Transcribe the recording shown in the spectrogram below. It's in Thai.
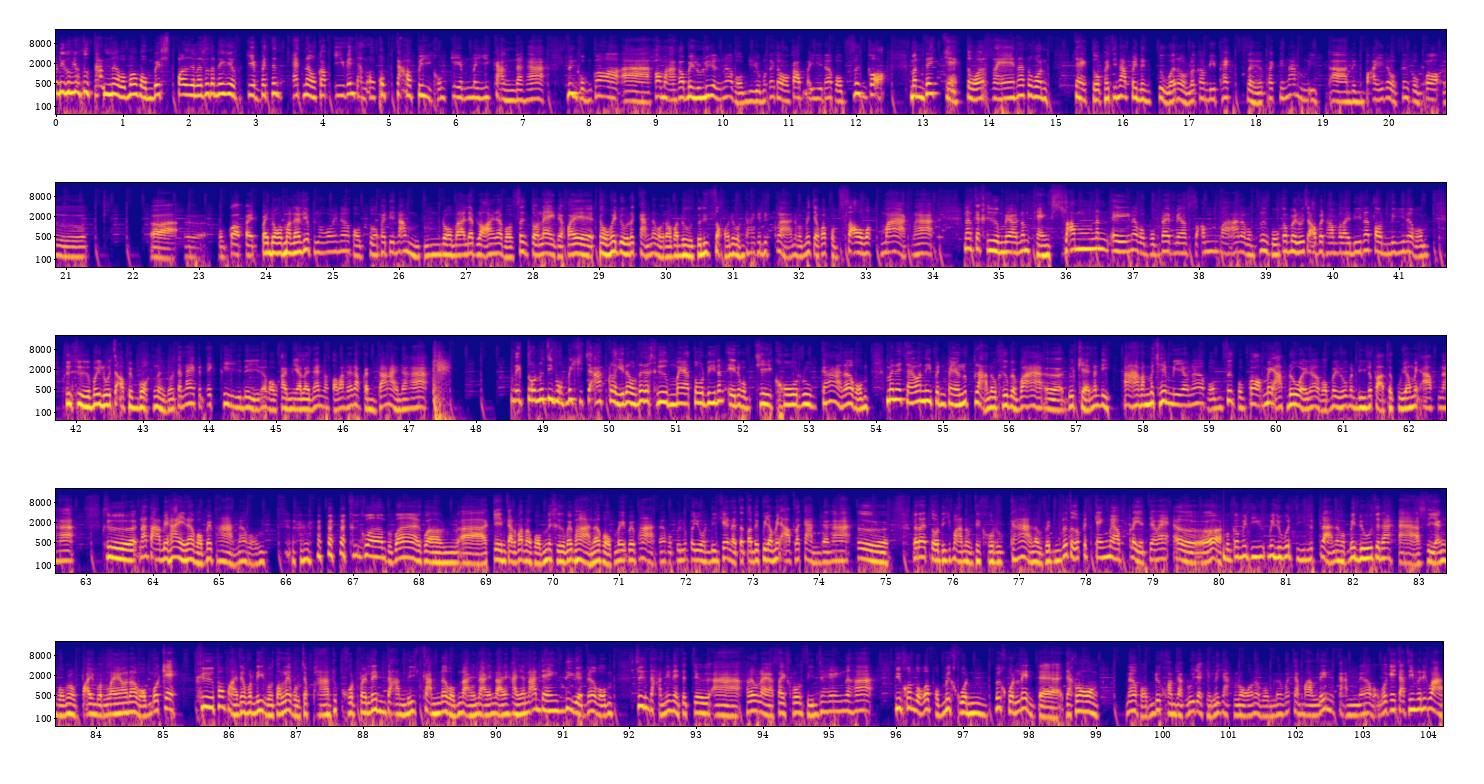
วัสดีคุณผู้ชมทุกท่านนะผมว่าผมเบสเปอร์นะซึ่งตอนนี้อยู่กับเกม Battle Cat นะกับอีเวนต์ฉลองครบ 9 ปีของเกมนี้กันนะฮะซึ่งผมก็อ่าเข้ามาก็ไม่รู้เรื่องนะผมอยู่ๆมันก็ฉลอง9ปีนะผมซึ่งก็มันได้แจกตัวแรนะทุกคนแจกตัวแพลตินัมไปหนึ่งตัวนะผมแล้วก็มีแพ็คเสริมแพลตินัมอีกอ่าหนึ่งใบนะผมซึ่งผมก็เออ ออเออผมก็ไปไปโดนมาแล้วเรียบร้อยนะผมตัวไปตินัมโดนมาแล้วเรียบร้อยนะผมซึ่งตัวแรกเดี๋ยวค่อยโชว์ให้ดูแล้วกันนะผมเรามาดูตัวที่สองเดี๋ยวผมได้กันดีกว่านะผมเนื่องจากว่าผมเศร้ามากๆนะฮะนั่นก็คือแมวน้ำแข็งซ้ำนั่นเองนะผมผมได้แมวซ้ำมานะผมซึ่งผมก็ไม่รู้จะเอาไปทำอะไรดีนะตอนนี้นะผมคือคือไม่รู้จะเอาไปบวกหนึ่งหรือจะแลกเป็น XP ดีนะผมใครมีอะไรแนะนำสามารถแนะนำกันได้นะฮะ อีกตัวนึงที่ผมไม่คิดจะอัปเกรดนะผมนั่นก็คือแมวตัวนี้นั่นเองนะผมเชโครูก้านะผมไม่แน่ใจว่านี่เป็นแมวหรือเปล่านะคือแบบว่าเออดูแขนนั่นดิอ่ามันไม่ใช่แมวนะผมซึ่งผมก็ไม่อัพด้วยนะผมไม่รู้มันดีหรือเปล่าแต่กูยังไม่อัพนะฮะคือหน้าตาไม่ให้นะผมไม่ผ่านนะผม คือความแบบว่าความอ่าเกณฑ์การวัดของผมนี่คือไม่ผ่านนะผมไม่ไม่ผ่านนะผมไม่รู้ประโยชน์ดีแค่ไหนแต่ตอนนี้กูยังไม่อัพละกันนะฮะเออก็ได้ตัวดีมานะเทโครุก้านะเป็นรู้สึกว่าเป็นแก๊งแมวเปรตใช่ไหมเออ ผมก็ไม่ดีไม่รู้ว่าดีหรือเปล่านะผมไม่ดูจะนะ อ่าเสียงผมผมไปหมดแล้วนะผมโอเค คือเป้าหมายในวันนี้ผมตอนแรกผมจะพาทุกคนไปเล่นด่านนี้กันนะผมไหนไหนไหนหายนะแดงเดือดนะผม ซึ่งด่านนี้เนี่ยจะเจออ่าเขาเรียกอะไรอะไซโครนสีแดงนะฮะมีคนบอกว่าผมไม่ควรไม่ควรเล่นแต่อยากลองนะผมด้วยความอยากรู้อยากเห็นและอยากลองนะผมเลยว่าจะมาเล่นกันนะครับผมโอเคจัดทีมกันดีกว่า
